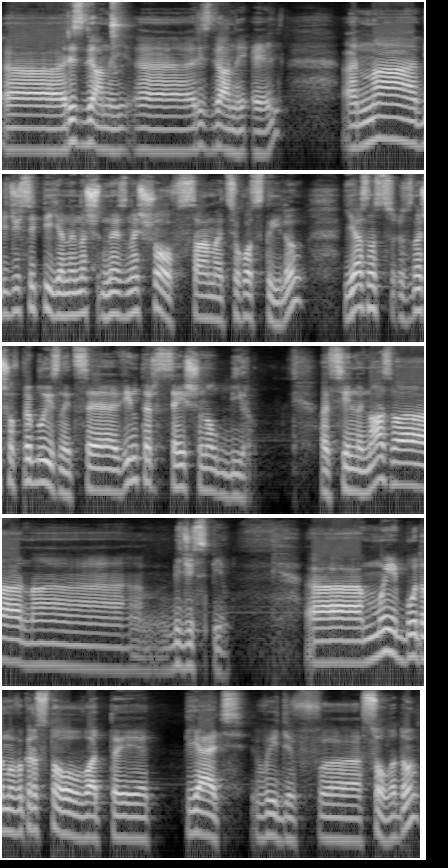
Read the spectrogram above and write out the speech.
е, різдвяний, е, різдвяний ель. На BGCP я не, знайшов саме цього стилю. Я знайшов приблизний це Winter Sessional Beer. Офіційна назва на BGCP. Е, Ми будемо використовувати 5 видів е, солоду.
